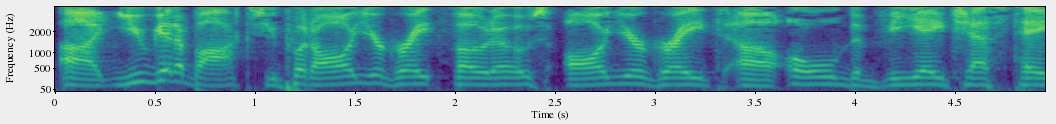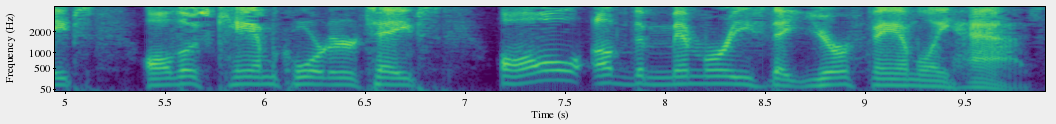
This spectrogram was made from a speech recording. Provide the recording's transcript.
Uh, you get a box, you put all your great photos, all your great, uh, old VHS tapes, all those camcorder tapes, all of the memories that your family has.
